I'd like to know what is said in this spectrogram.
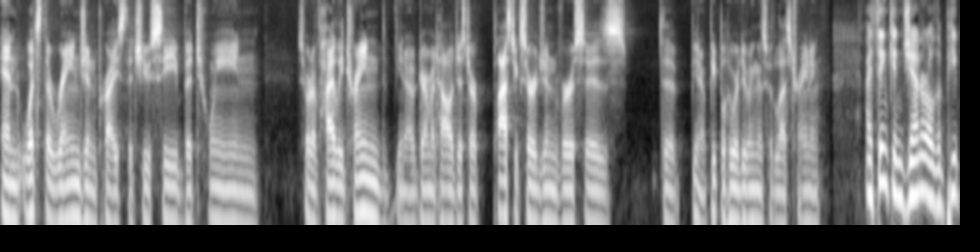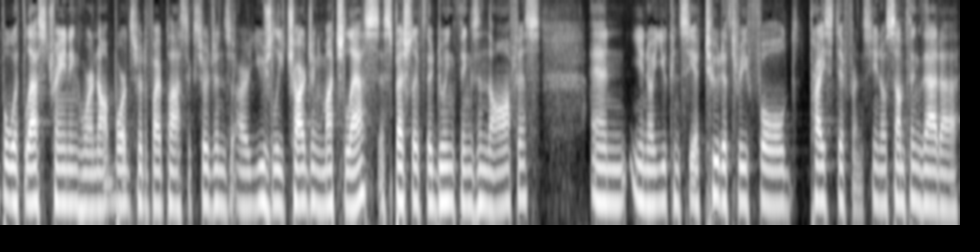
And what's the range in price that you see between sort of highly trained, you know, dermatologist or plastic surgeon versus the, you know, people who are doing this with less training? I think in general, the people with less training who are not board certified plastic surgeons are usually charging much less, especially if they're doing things in the office. And, you know, you can see a two to three fold price difference, you know, something that a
